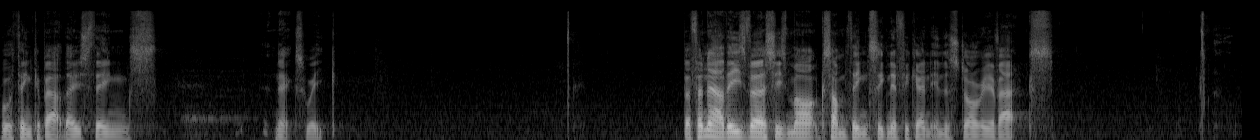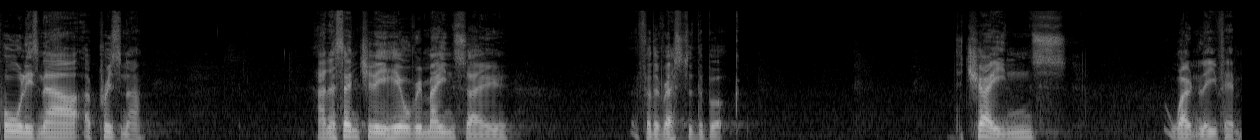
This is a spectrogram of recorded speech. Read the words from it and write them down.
We'll think about those things next week. But for now, these verses mark something significant in the story of Acts. Paul is now a prisoner and essentially, he'll remain so for the rest of the book. The chains won't leave him,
